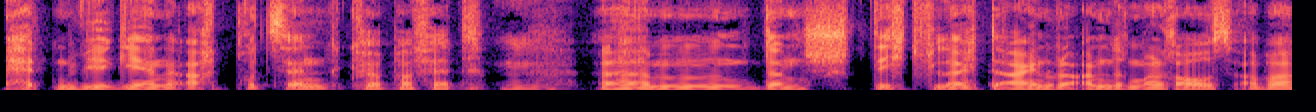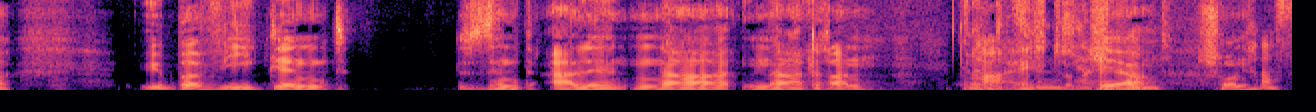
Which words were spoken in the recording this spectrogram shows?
hätten wir gerne 8% Körperfett. Mhm. Ähm, dann sticht vielleicht der ein oder andere mal raus, aber überwiegend sind alle nah, nah dran. Ah, echt? Okay. Ja, schon. Krass.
